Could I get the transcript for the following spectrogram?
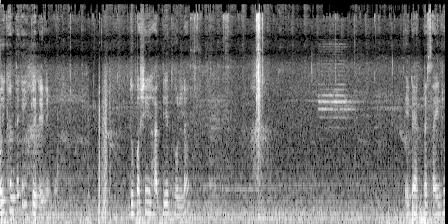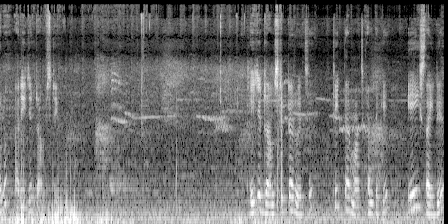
ওইখান থেকেই কেটে নেব। দুপাশেই হাত দিয়ে ধরলাম। এটা একটা সাইড হলো আর এই যে ড্রামস্টিক এই যে ড্রামস্টিকটা রয়েছে, ঠিক তার মাঝখান থেকে এই সাইডের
